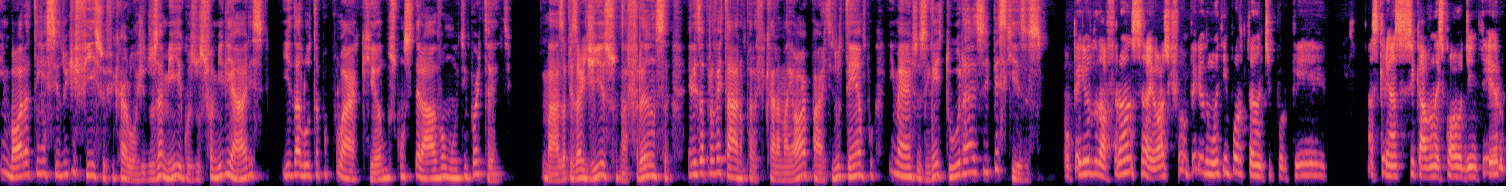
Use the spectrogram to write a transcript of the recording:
embora tenha sido difícil ficar longe dos amigos, dos familiares e da luta popular, que ambos consideravam muito importante. Mas, apesar disso, na França, eles aproveitaram para ficar a maior parte do tempo imersos em leituras e pesquisas. O período da França, eu acho que foi um período muito importante, porque as crianças ficavam na escola o dia inteiro,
